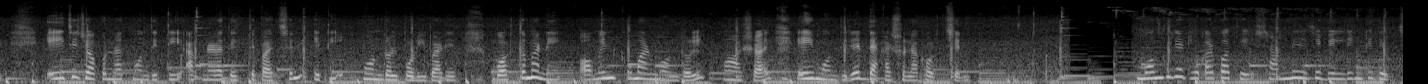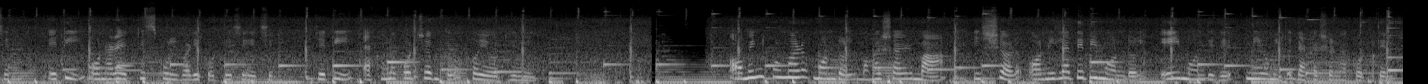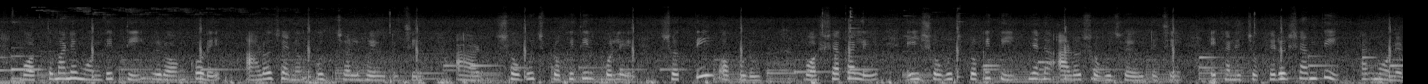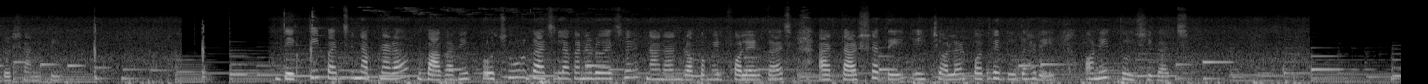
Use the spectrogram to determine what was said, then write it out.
এই যে জগন্নাথ মন্দিরটি আপনারা দেখতে পাচ্ছেন, এটি মণ্ডল পরিবারের। বর্তমানে অমিন কুমার মণ্ডল মহাশয় এই মন্দিরের দেখাশোনা করছেন। মন্দিরে ঢোকার পথে সামনে যে বিল্ডিংটি দেখছেন, এটি ওনারা একটি স্কুল বাড়ি করতে চেয়েছেন, যেটি এখনও পর্যন্ত হয়ে ওঠেনি। অমিন কুমার মণ্ডল মহাশয়ের মা ঈশ্বর অনিলা দেবী মণ্ডল এই মন্দিরের নিয়মিত দেখাশোনা করতেন। বর্তমানে মন্দিরটি রং করে আরও যেন উজ্জ্বল হয়ে উঠেছে। আর সবুজ প্রকৃতির কোলে সত্যিই অপরূপ। বর্ষাকালে এই সবুজ প্রকৃতি যেন আরও সবুজ হয়ে উঠেছে। এখানে চোখেরও শান্তি আর মনেরও শান্তি। দেখতেই পাচ্ছেন আপনারা, বাগানে প্রচুর গাছ লাগানো রয়েছে, নানান রকমের ফলের গাছ, আর তার সাথে এই চলার পথে দুধারে অনেক তুলসী গাছ।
